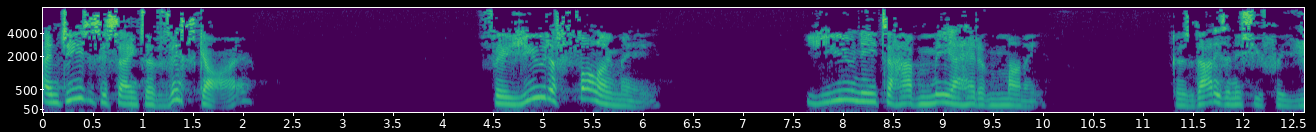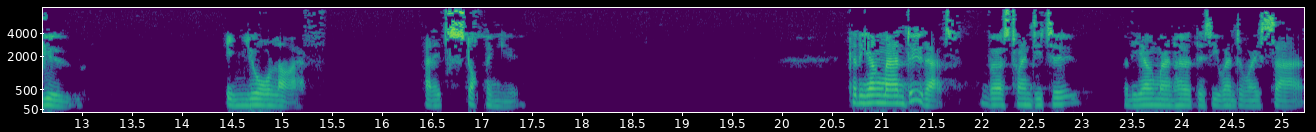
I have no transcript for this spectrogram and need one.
And Jesus is saying to this guy, for you to follow me, you need to have me ahead of money. Because that is an issue for you in your life. And it's stopping you. Can the young man do that? Verse 22. When the young man heard this, he went away sad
